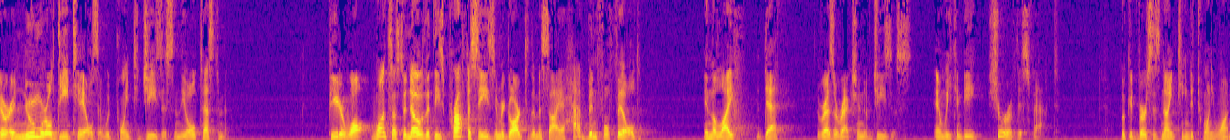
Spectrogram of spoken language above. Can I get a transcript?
There are innumerable details that would point to Jesus in the Old Testament. Peter wants us to know that these prophecies in regard to the Messiah have been fulfilled in the life, the death, the resurrection of Jesus. And we can be sure of this fact. Look at verses 19 to 21.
